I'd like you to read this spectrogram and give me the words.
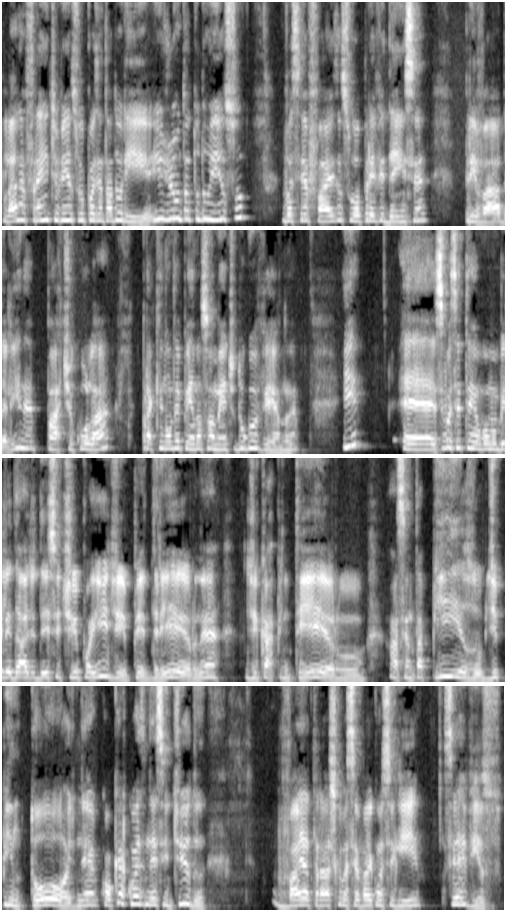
Lá na frente vem a sua aposentadoria. E junto a tudo isso, você faz a sua previdência privada ali, né, particular, para que não dependa somente do governo, né? E é, se você tem alguma habilidade desse tipo aí, de pedreiro, né, de carpinteiro, assentar piso, de pintor, né, qualquer coisa nesse sentido, vai atrás que você vai conseguir serviço.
